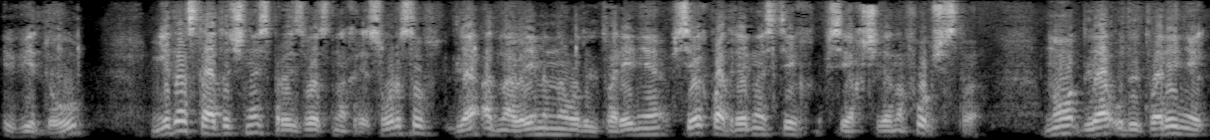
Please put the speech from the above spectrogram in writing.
в виду недостаточность производственных ресурсов для одновременного удовлетворения всех потребностей всех членов общества. но для удовлетворения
